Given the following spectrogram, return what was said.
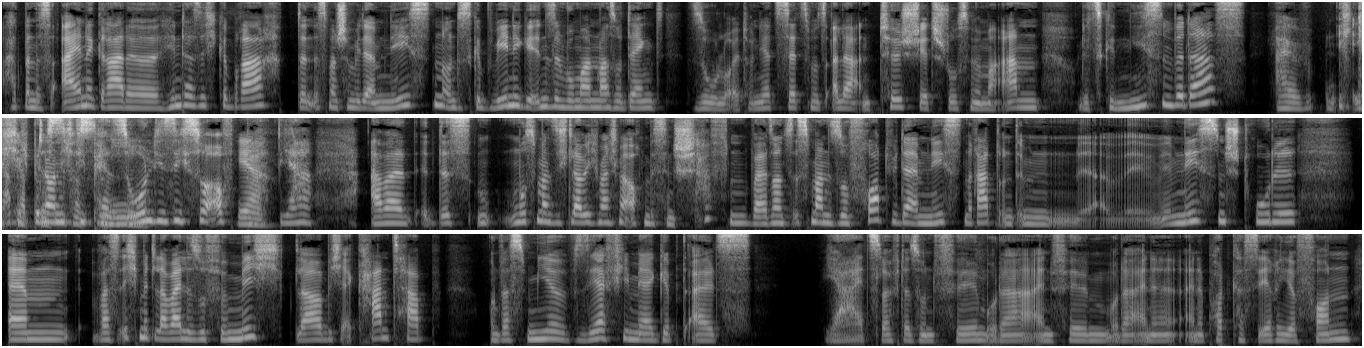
hat man das eine gerade hinter sich gebracht, dann ist man schon wieder im nächsten und es gibt wenige Inseln, wo man mal so denkt, so Leute, und jetzt setzen wir uns alle an den Tisch, jetzt stoßen wir mal an und jetzt genießen wir das. Ich glaube, ich, ich bin noch nicht die Person, nie. die sich so oft, ja. ja, aber das muss man sich, glaube ich, manchmal auch ein bisschen schaffen, weil sonst ist man sofort wieder im nächsten Rad und im, äh, im nächsten Strudel. Ähm, was ich mittlerweile so für mich, glaube ich, erkannt habe und was mir sehr viel mehr gibt als, ja, jetzt läuft da so ein Film oder ein Film oder eine, eine Podcast-Serie von,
